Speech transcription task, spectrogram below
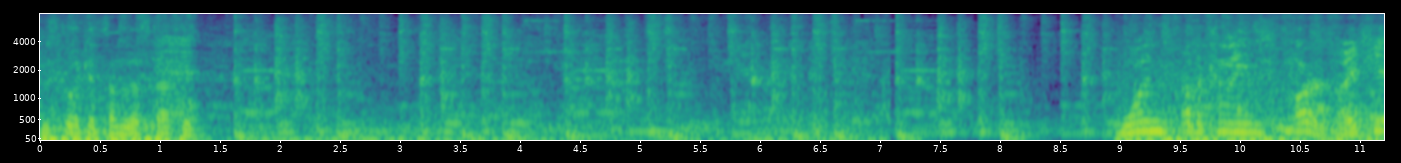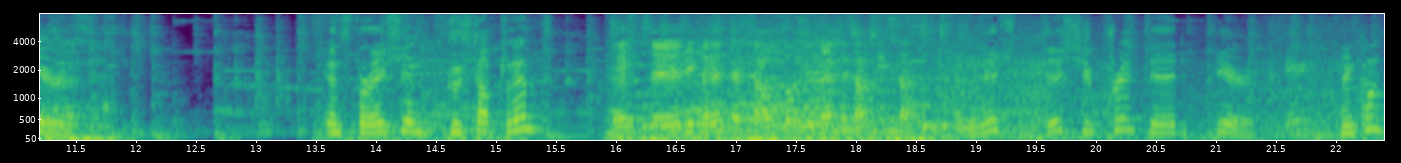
Let's look at some of the stuff here. One of a kind art right here. Inspiration Gustav Klimt. Este, diferentes autos, diferentes artistas. And this, this you printed here. And cu-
